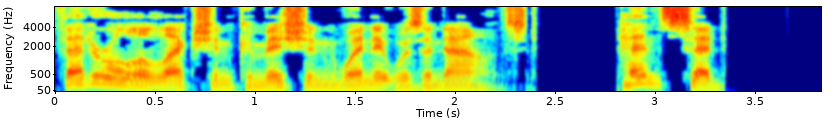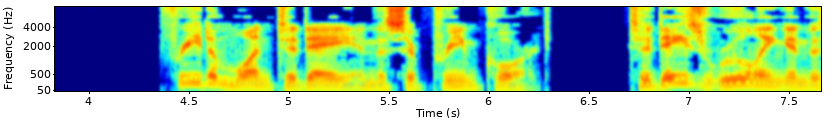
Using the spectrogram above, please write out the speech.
Federal Election Commission when it was announced. Pence said, Freedom won today in the Supreme Court. Today's ruling in the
